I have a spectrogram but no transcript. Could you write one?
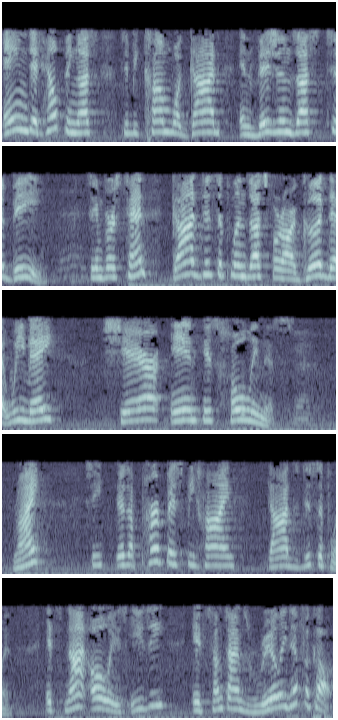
aimed at helping us to become what God envisions us to be. See in verse 10, God disciplines us for our good that we may share in His holiness. Right? See, there's a purpose behind God's discipline. It's not always easy. It's sometimes really difficult.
